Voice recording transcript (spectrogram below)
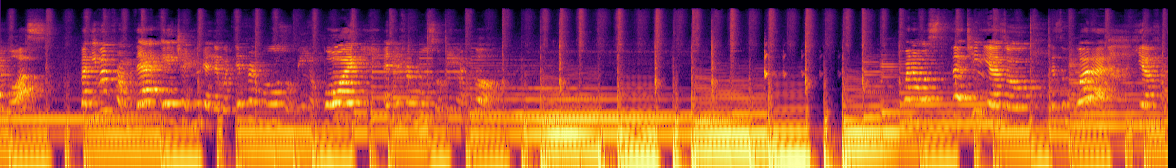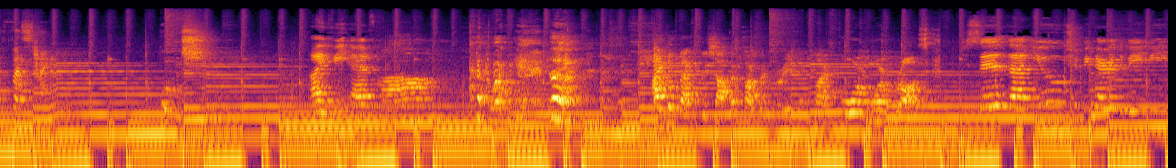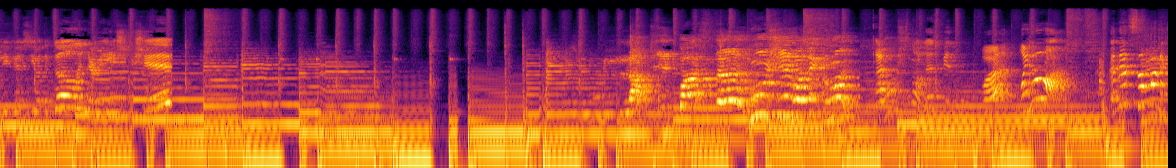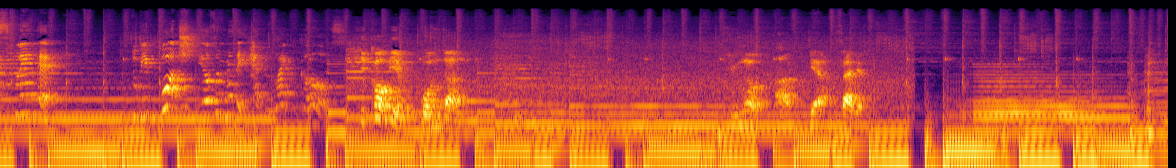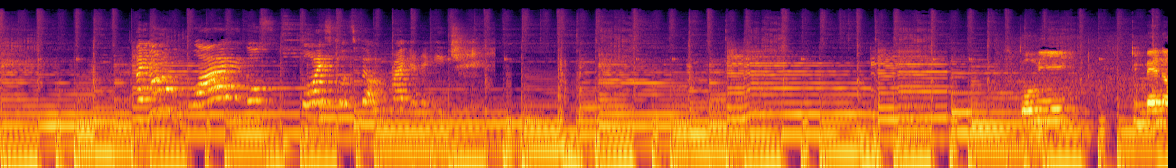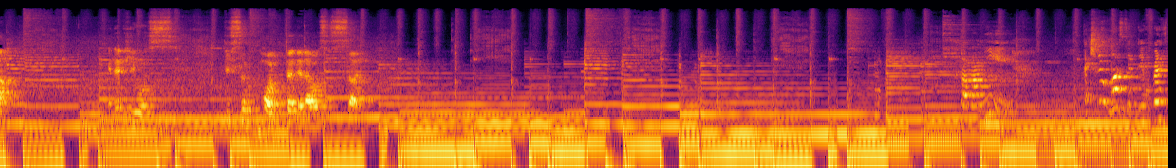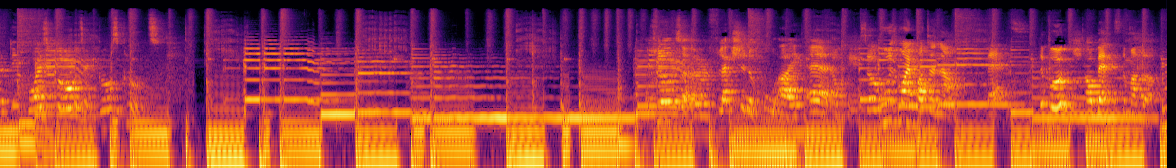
I was. But even from that age, I knew that there were different rules for being a boy and different rules for being a girl. When I was 13 years old, there's a word I hear for the first time. Butch. IVF, mom. I go back to the shop at Parkway Parade and buy four more bras. She said that relationship. Lucky bastard! Who she was it good? I hope she's not lesbian. What? Why not? And then someone explained that to be butch, it also meant that you had to like girls. He called me a bonda. You know, uh, yeah, faggot. Age. He told me to man up and that he was disappointed that I was his son. But mommy, actually what's the difference between boys' clothes and girls' clothes? Clothes reflection of who I am. Okay, so who's more important now? Beth, the book, or Beth's the mother?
